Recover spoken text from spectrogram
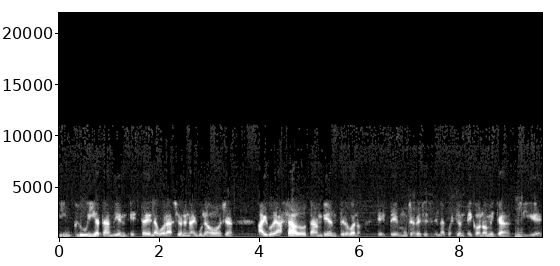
incluía también esta elaboración en alguna olla, algo de asado también, pero bueno, este, muchas veces la cuestión económica mm. sigue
